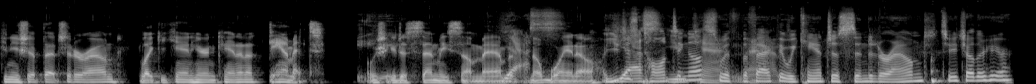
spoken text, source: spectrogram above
Can you ship that shit around like you can here in Canada? Damn it. I wish you could just send me some, man, but Yes. no bueno. Are you Yes, just taunting you us can, with the fact that we can't just send it around to each other here?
